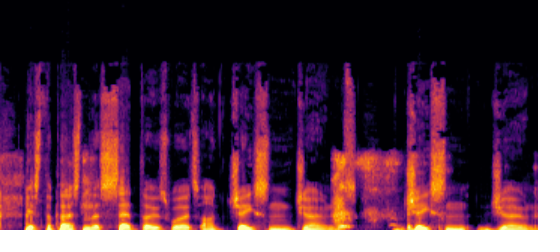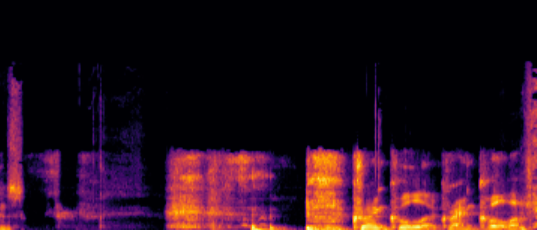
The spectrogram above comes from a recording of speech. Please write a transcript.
yes. The person that said those words are Jason Jones. Jason Jones. crank caller, crank caller.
